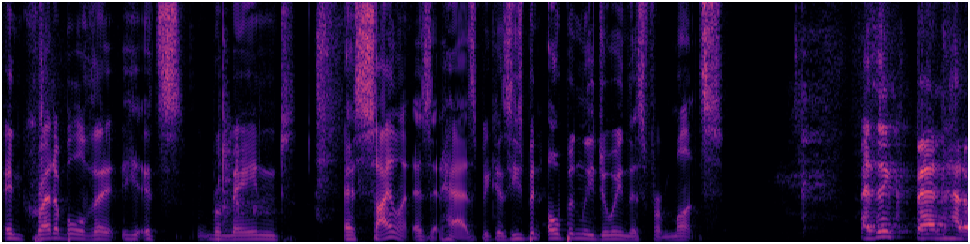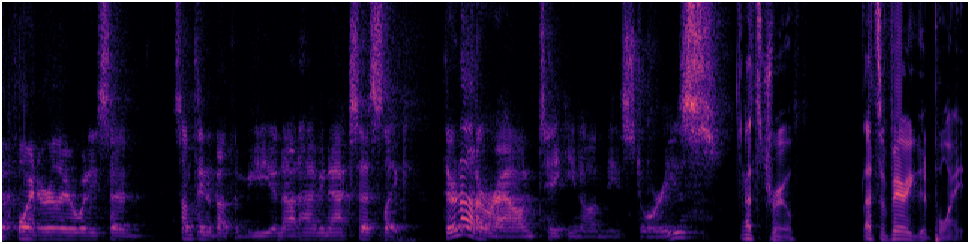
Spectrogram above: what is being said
incredible that it's remained as silent as it has because he's been openly doing this for months. I think Ben had a point earlier when he said something about the media not having access. Like, they're not around taking on these stories. That's true. That's a very good point.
